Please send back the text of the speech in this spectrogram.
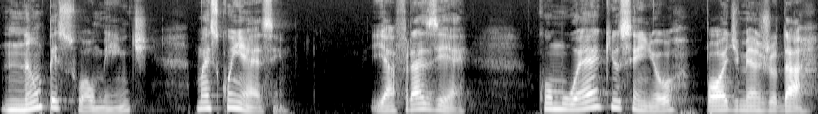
não pessoalmente, mas conhecem. E a frase é: Como é que o Senhor pode me ajudar?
